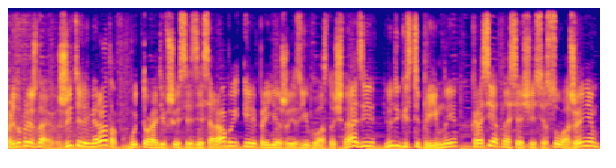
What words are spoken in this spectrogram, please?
Предупреждаю, жители Эмиратов, будь то родившиеся здесь арабы или приезжие из Юго-Восточной Азии, люди гостеприимные, к России относящиеся с уважением,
